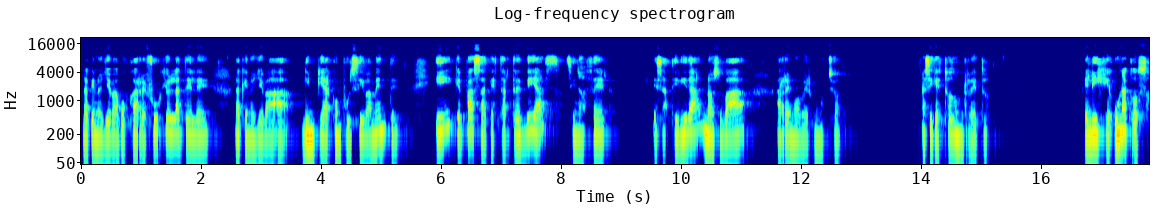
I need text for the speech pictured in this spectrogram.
la que nos lleva a buscar refugio en la tele, la que nos lleva a limpiar compulsivamente. ¿Y qué pasa? Que estar tres días sin hacer esa actividad nos va a remover mucho. Así que es todo un reto. Elige una cosa,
